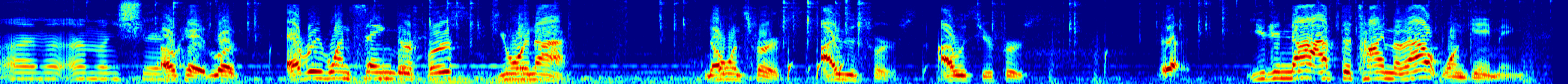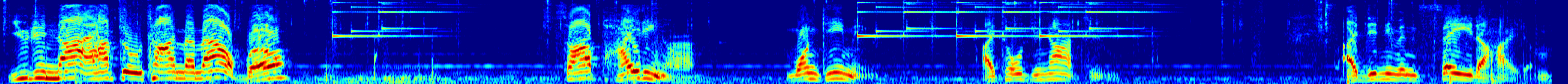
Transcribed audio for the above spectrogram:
I'm I'm unsure. Okay, look, everyone's saying they're first. You're not. No one's first. I was first. I was here first. Uh, you did not have to time them out, one gaming. You did not have to time them out, bro. Stop hiding them. One gaming. I told you not to. I didn't even say to hide them.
